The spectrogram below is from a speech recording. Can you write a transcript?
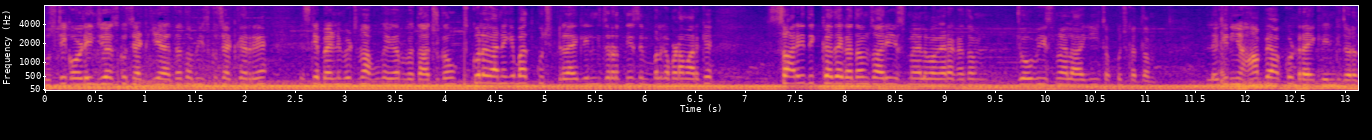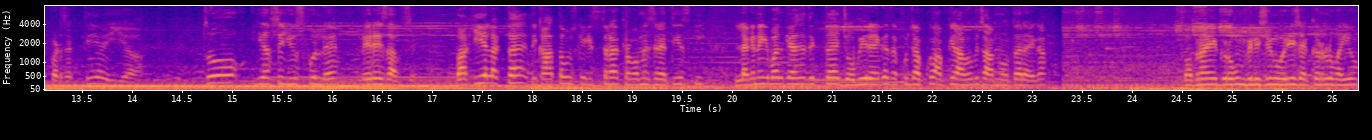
उसके अकॉर्डिंग जो है इसको सेट किया जाता है तो अभी इसको सेट कर रहे हैं। इसके बेनिफिट्स मैं आपको कई बार बता चुका हूँ। इसको लगाने के बाद कुछ ड्राई क्लीन की ज़रूरत नहीं सिंपल कपड़ा मार के, सारी दिक्कतें खत्म, सारी स्मेल वगैरह खत्म, जो भी स्मेल आ गई सब कुछ खत्म। लेकिन यहाँ पर आपको ड्राई क्लीन की ज़रूरत पड़ सकती है या तो ये सबसे यूज़फुल है, मेरे हिसाब से। बाकी ये लगता है दिखाता हूँ उसके किस तरह परफॉर्मेंस रहती है इसकी। लगने के बाद कैसे दिखता है जो भी रहेगा सब कुछ आपको आपकी आँखों के सामने होता रहेगा। तो अपना ये ग्रोम फिनिशिंग हो रही है चेक कर लो भाइयों।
